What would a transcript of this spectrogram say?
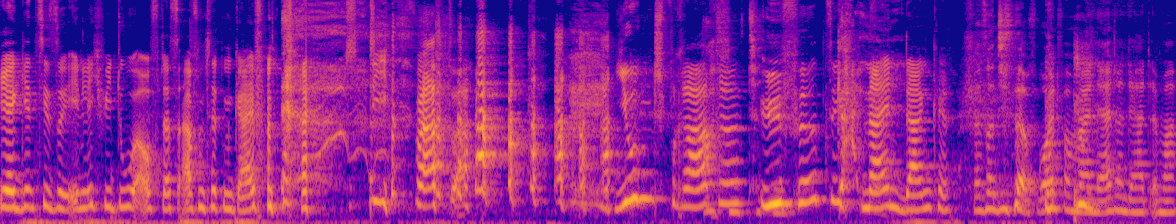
Reagiert sie so ähnlich wie du auf das Affentitten-Geil von deinem Stiefvater. Jugendsprache, Affentitten. Ü40. Nein, danke. Das noch dieser Freund von meinen Eltern, der hat immer,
